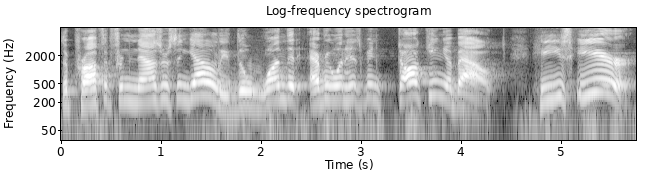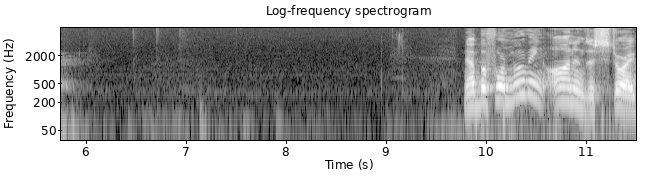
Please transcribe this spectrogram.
the prophet from Nazareth in Galilee, the one that everyone has been talking about. He's here. Now, before moving on in the story,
